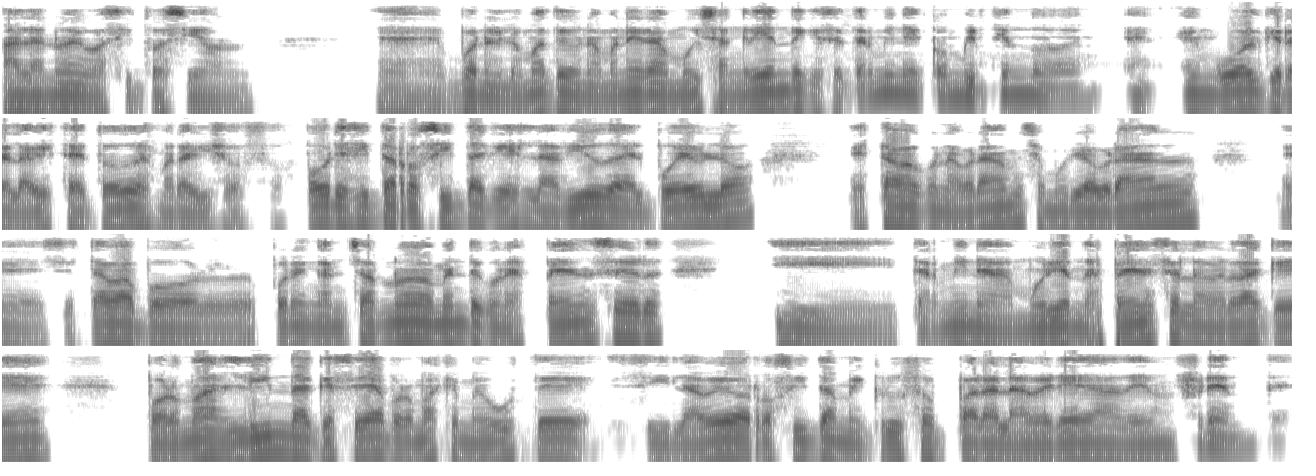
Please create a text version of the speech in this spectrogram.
a la nueva situación. Eh, bueno, y lo mate de una manera muy sangrienta que se termine convirtiendo en, en, Walker a la vista de todo es maravilloso. Pobrecita Rosita, que es la viuda del pueblo, estaba con Abraham, se murió Abraham, eh, se estaba por, por enganchar nuevamente con Spencer y termina muriendo Spencer. La verdad que por más linda que sea, por más que me guste, si la veo Rosita me cruzo para la vereda de enfrente.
